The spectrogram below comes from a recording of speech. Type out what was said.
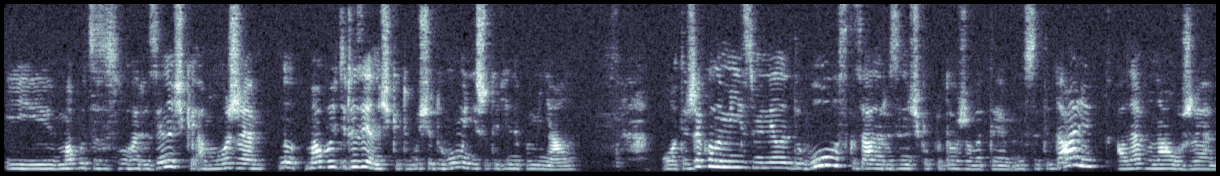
І, мабуть, це заслуга резиночки, а може, ну, мабуть, резиночки, тому що дугу мені ще тоді не поміняли. От, і вже коли мені змінили дугу, сказали резиночку продовжувати носити далі, але вона вже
